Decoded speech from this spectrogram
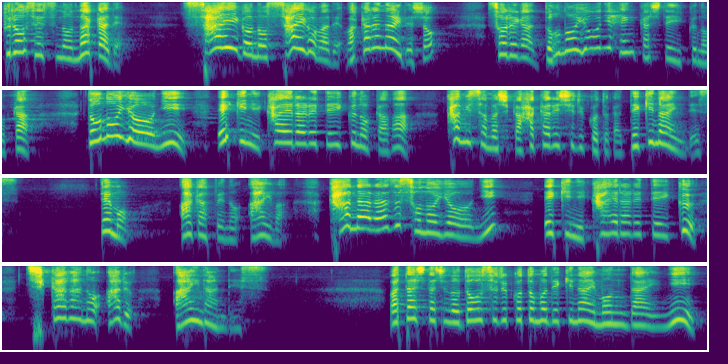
プロセスの中で最後の最後までわからないでしょ？それがどのように変化していくのか？どのように駅に変えられていくのかは神様しか計り知ることができないんです。でも、アガペの愛は必ずそのように駅に変えられていく力のある愛なんです。私たちのどうすることもできない問題に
